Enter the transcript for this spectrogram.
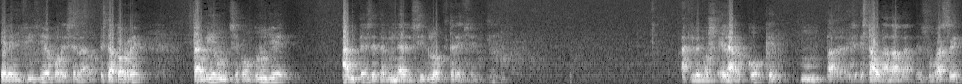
el edificio por ese lado. Esta torre también se concluye antes de terminar el siglo XIII. aquí vemos el arco que mm, está horadada en su base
